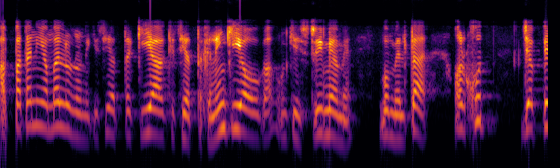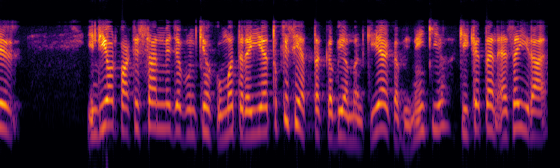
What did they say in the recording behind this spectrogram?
अब पता नहीं अमल उन्होंने किसी हद तक किया, किसी हद तक नहीं किया होगा। उनकी हिस्ट्री में हमें वो मिलता है। और खुद जब फिर इंडिया और पाकिस्तान में जब उनकी हुकूमत रही है तो किसी हद तक कभी अमल किया है, कभी नहीं किया। हकीकतन ऐसा ही रहा है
